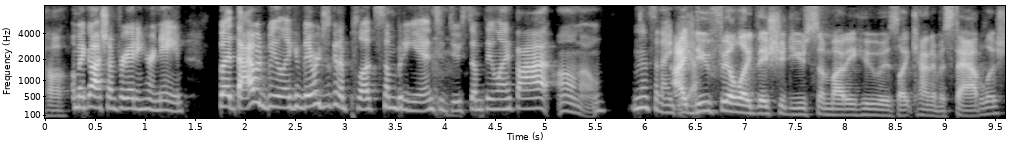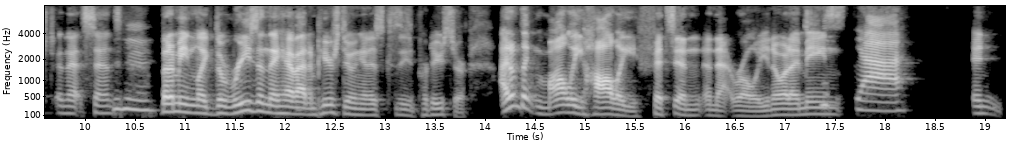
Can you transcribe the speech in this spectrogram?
Uh-huh. Oh my gosh, I'm forgetting her name. But that would be like if they were just going to plug somebody in to do something like that. I don't know. That's an idea. I do feel like they should use somebody who is like kind of established in that sense. Mm-hmm. But I mean, like the reason they have Adam Pearce doing it is because he's a producer. I don't think Molly Holly fits in in that role. You know what I mean? She's, yeah. And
